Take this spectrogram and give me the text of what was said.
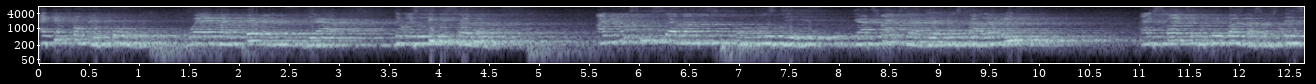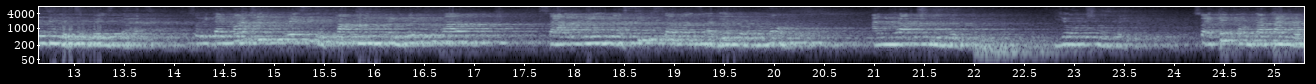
I came from a home where my parents, are, they were civil servants. And you know civil servants of those days, there are times that there are no salaries. I saw it in the papers that some states still experience that. So you can imagine raising a family where you don't even have salary as civil servants at the end of the month, and you have children, young children. So I came from that kind of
